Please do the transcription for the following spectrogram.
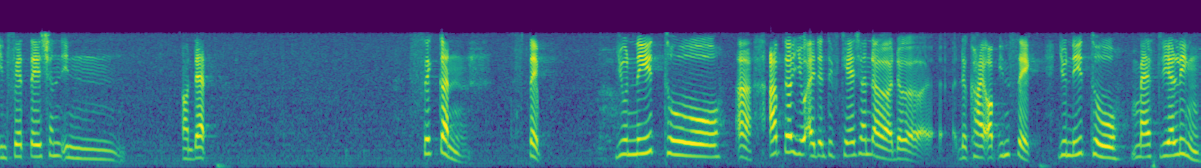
infestation in on that. Second step, you need to uh, after you identification uh, the the kind of insect, you need to mass rearing,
